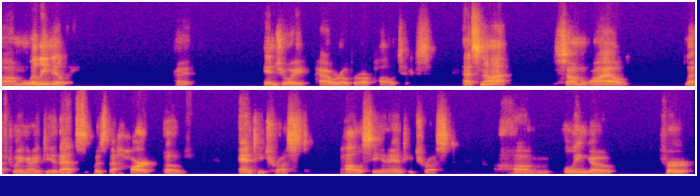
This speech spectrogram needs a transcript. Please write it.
um, willy nilly, right, enjoy power over our politics. That's not some wild left wing idea. That was the heart of antitrust policy and antitrust um, lingo for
